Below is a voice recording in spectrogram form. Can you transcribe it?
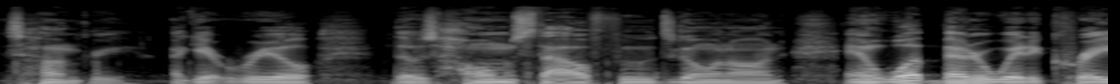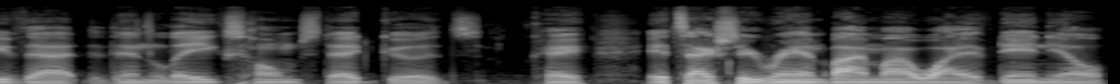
It's hungry. I get real those home style foods going on. And what better way to crave that than Lakes Homestead Goods? Okay. It's actually ran by my wife, Danielle,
